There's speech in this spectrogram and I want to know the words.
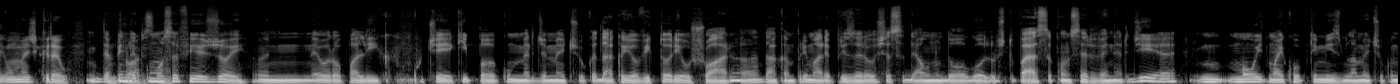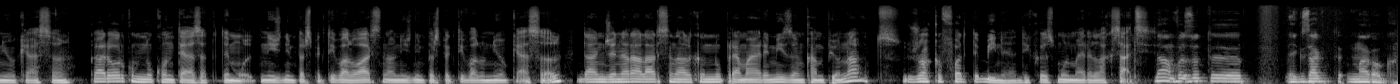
E un meci greu. Depinde cum Arsenal. o să fie joi în Europa League, cu ce echipă, cum merge meciul, că dacă e o victorie ușoară, dacă în prima repriză reușesc să dea 1-2 goluri și după aia să conserve energie, m- mă uit mai cu optimism la meciul cu Newcastle, care oricum nu contează atât de mult, nici din perspectiva lui Arsenal, nici din perspectiva lui Newcastle, dar în general Arsenal când nu prea mai are miză în campionat, joacă foarte bine, adică sunt mult mai relaxați. Da, am văzut uh, exact, mă rog,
